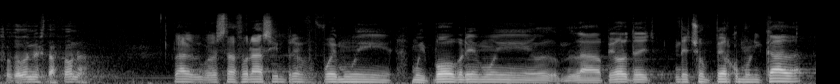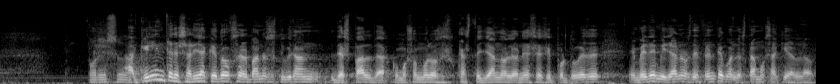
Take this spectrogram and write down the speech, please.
sobre todo en esta zona. Claro, esta zona siempre fue muy, muy pobre, muy la peor, de, hecho peor comunicada. Por eso... ¿A quién le interesaría que dos hermanos estuvieran de espaldas, como somos los castellanos, leoneses y portugueses, en vez de mirarnos de frente cuando estamos aquí al lado?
